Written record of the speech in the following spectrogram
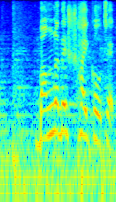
বাংলাদেশ হাইকোর্টের।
